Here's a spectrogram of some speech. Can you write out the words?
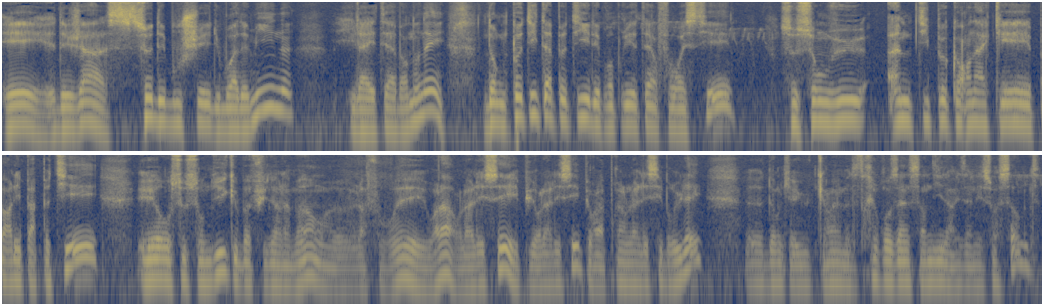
Et déjà, ce débouché du bois de mine, il a été abandonné. Donc petit à petit, les propriétaires forestiers se sont vus un petit peu cornaqués par les papetiers et on se sont dit que bah, finalement euh, la forêt voilà on l'a laissé et puis on l'a laissé puis après on l'a laissé brûler euh, donc il y a eu quand même de très gros incendies dans les années 60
